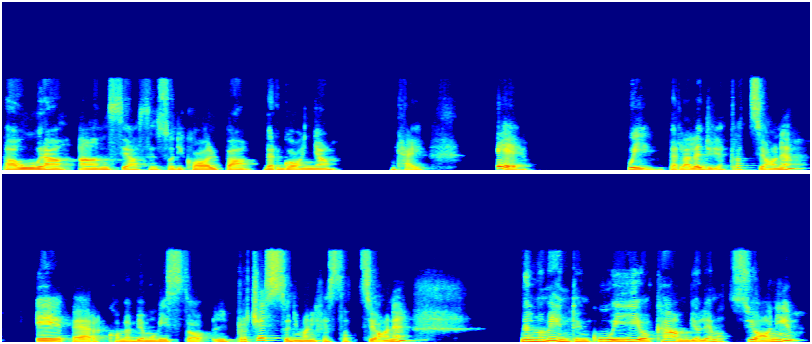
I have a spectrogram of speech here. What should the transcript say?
paura, ansia, senso di colpa, vergogna. Ok? E qui per la legge di attrazione e per, come abbiamo visto, il processo di manifestazione, nel momento in cui io cambio le emozioni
